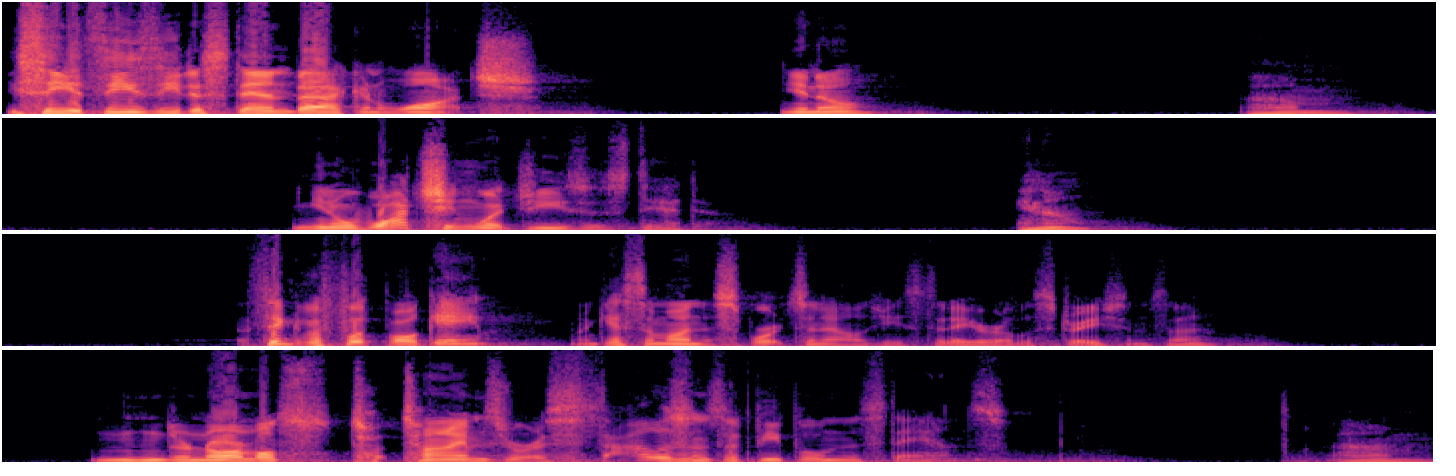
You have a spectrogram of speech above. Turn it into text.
You see, it's easy to stand back and watch, you know? Um, you know, watching what Jesus did. You know? Think of a football game. I guess I'm on the sports analogies today or illustrations, huh? Under normal t- times, there are thousands of people in the stands. Um,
